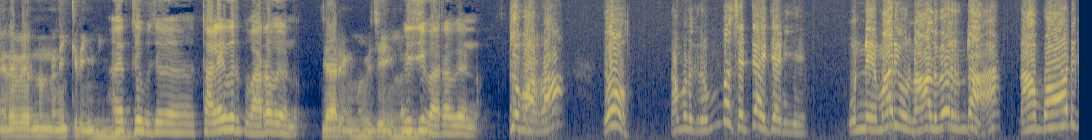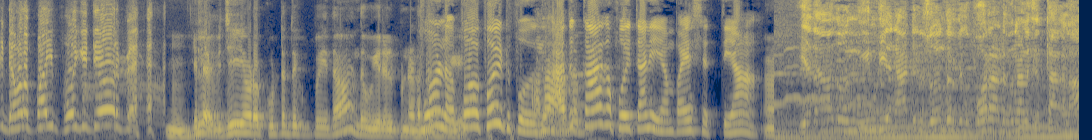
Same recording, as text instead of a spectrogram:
நிறைவேறணும்னு நினைக்கிறீங்க நீங்க? அது தலைவருக்கு வர வேணும். யாருங்கம்மா? விஜய்ங்களா? விஜய் வர வேணும். யோ நம்மளுக்கு ரொம்ப செட் ஆயிட்டா நீ? உன்னைய மாதிரி ஒரு நாலு பேர் இருந்தா நான் பாட்டுக்கு டெவலப் ஆகி போய்கிட்டே இருப்பேன். இல்ல விஜயோட கூட்டத்துக்கு போய் தான் இந்த உயிரிழப்பு போன நடந்தது போ. போயிட்டு போகுது அதுக்காக போய் தானே என் பையன் செத்தியான் ஏதாவது இந்திய நாட்டுக்கு சுதந்திரத்துக்கு போராடுறதுனால செத்தாங்களா?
